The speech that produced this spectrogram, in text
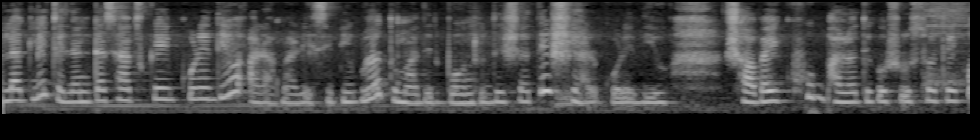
লাগলে চ্যানেলটা সাবস্ক্রাইব করে দিও আর আমার রেসিপিগুলো তোমাদের বন্ধুদের সাথে শেয়ার করে দিও। সবাই খুব ভালো থেকো, সুস্থ থেকো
